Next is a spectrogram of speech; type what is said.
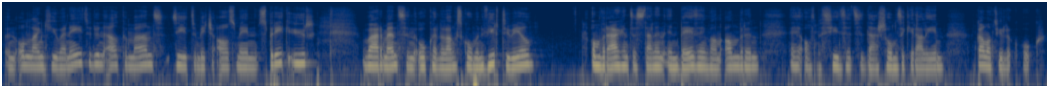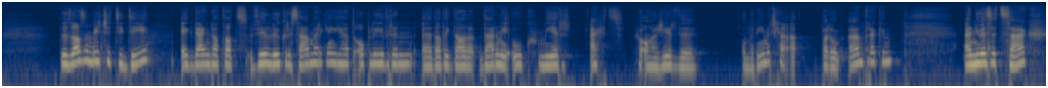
een online QA te doen elke maand. Zie het een beetje als mijn spreekuur, waar mensen ook kunnen langskomen virtueel om vragen te stellen in bijzijn van anderen. Of misschien zitten ze daar soms een keer alleen. Kan natuurlijk ook. Dus dat is een beetje het idee. Ik denk dat dat veel leukere samenwerking gaat opleveren. Eh, dat ik daarmee ook meer echt geëngageerde ondernemers ga pardon, aantrekken. En nu is het zaak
